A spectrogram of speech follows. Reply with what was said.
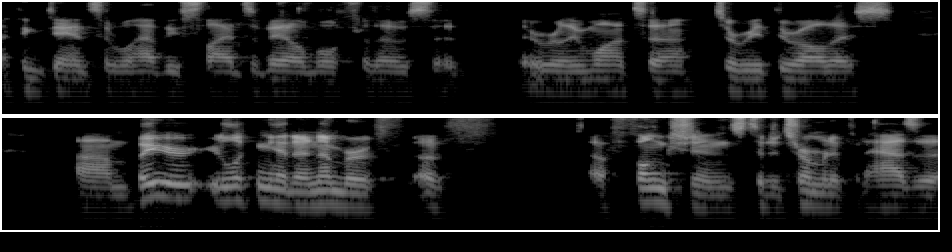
I think Dan said we'll have these slides available for those that, that really want to, to read through all this. Um, but you're, you're looking at a number of, of, of functions to determine if it has a,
